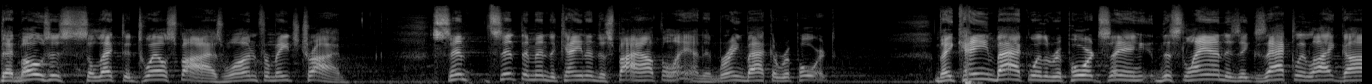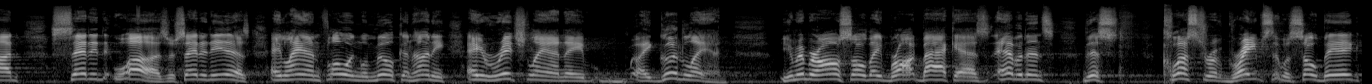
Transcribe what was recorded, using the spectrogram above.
That Moses selected 12 spies, one from each tribe sent, sent them into Canaan to spy out the land and bring back a report. They came back with a report saying this land is exactly like God said it was or said it is a land flowing with milk and honey, a rich land, a, a good land. You remember also they brought back as evidence this cluster of grapes that was so big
